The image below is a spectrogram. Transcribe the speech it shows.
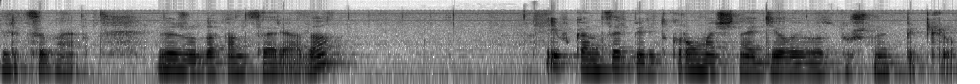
лицевая. Вяжу до конца ряда. И в конце перед кромочной делаю воздушную петлю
